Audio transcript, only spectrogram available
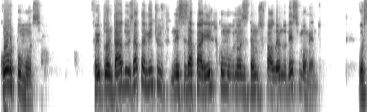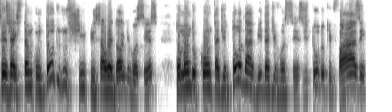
corpo, moça. Foi implantado exatamente nesses aparelhos como nós estamos falando nesse momento. Vocês já estão com todos os chips ao redor de vocês, tomando conta de toda a vida de vocês, de tudo que fazem,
